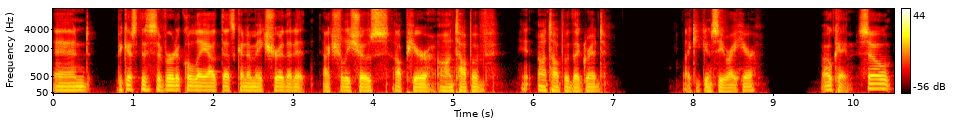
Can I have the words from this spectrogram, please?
And because this is a vertical layout, that's going to make sure that it actually shows up here on top of on top of the grid, like you can see right here. Okay, so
